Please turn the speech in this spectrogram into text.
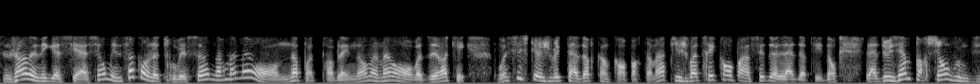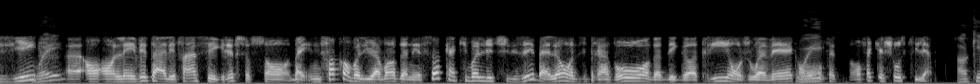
c'est une genre de négociation, mais une fois qu'on a trouvé ça, normalement, on n'a pas de problème. Normalement, on va dire, OK, voici ce que je veux que tu adoptes comme comportement, puis je vais te récompenser de l'adopter. Donc, la deuxième portion, vous me disiez, Oui. euh, on, on l'invite à aller faire ses griffes sur son... Ben, une fois qu'on va lui avoir donné ça, quand il va l'utiliser, ben là, on dit bravo, on donne des gâteries, on joue avec, on- Oui. on, fait, on fait quelque chose qu'il aime. OK.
